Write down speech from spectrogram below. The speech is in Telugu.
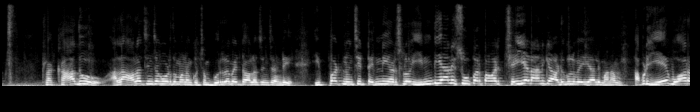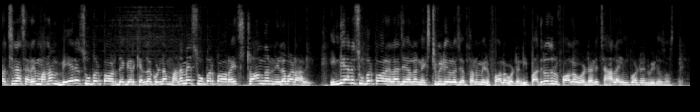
అట్లా కాదు. అలా ఆలోచించకూడదు మనం. కొంచెం బుర్ర పెట్టి ఆలోచించండి. ఇప్పటి నుంచి టెన్ ఇయర్స్లో ఇండియాని సూపర్ పవర్ చేయడానికి అడుగులు వేయాలి మనం. అప్పుడు ఏ వార్ వచ్చినా సరే మనం వేరే సూపర్ పవర్ దగ్గరికి వెళ్ళకుండా మనమే సూపర్ పవర్ అయి స్ట్రాంగ్గా నిలబడాలి. ఇండియాని సూపర్ పవర్ ఎలా చేయాలో నెక్స్ట్ వీడియోలో చెప్తాను. మీరు ఫాలో కొట్టండి. ఈ పది రోజులు ఫాలో కొట్టండి. చాలా ఇంపార్టెంట్ వీడియోస్ వస్తాయి.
